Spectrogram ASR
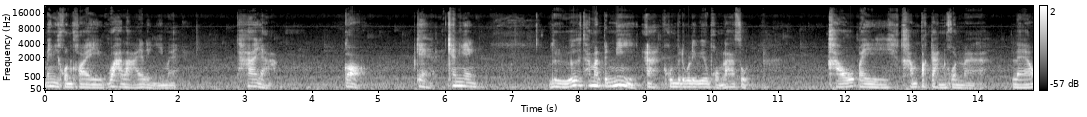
ไม่มีคนคอยว่าร้ายอะไรอย่างนี้ไหมถ้าอยากก็แก้แค่นี้เอง หรือถ้ามันเป็นหนี้อะคุณไปดูรีวิวผมล่าสุด เขาไปค้ำประกันคนมา แล้ว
